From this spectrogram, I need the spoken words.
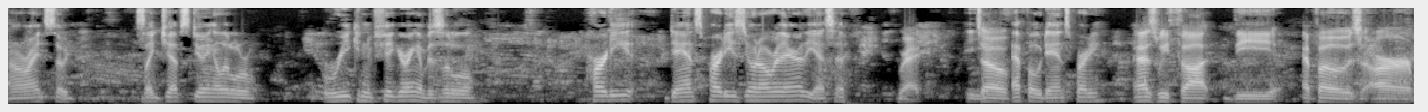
All right, so it's like Jeff's doing a little reconfiguring of his little party dance party he's doing over there. The SF, Right. the So- FO dance party. As we thought, the FOs are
